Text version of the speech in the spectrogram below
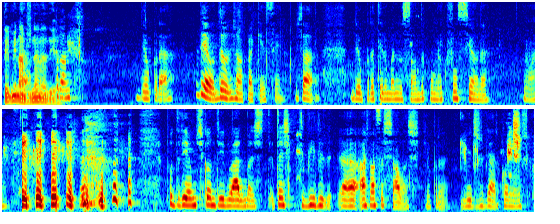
terminamos, né, Nadir? Pronto. Deu para. Deu, deu já para aquecer. Já deu para ter uma noção de como é que funciona. Não é? Poderíamos continuar, mas tens que vir ah, às nossas salas, que é para vir jogar connosco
